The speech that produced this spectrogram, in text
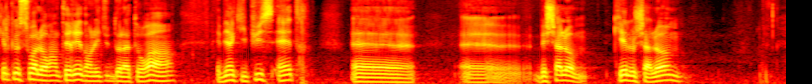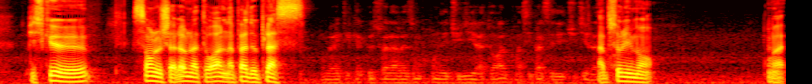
quel que soit leur intérêt dans l'étude de la Torah, hein, eh bien, qu'ils puissent être euh, euh, Beshalom, qui est le shalom, puisque sans le shalom, la Torah n'a pas de place. En vérité, quelle que soit la raison pour qu'on étudie la Torah, le principal c'est d'étudier la Torah. Absolument. Ouais.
